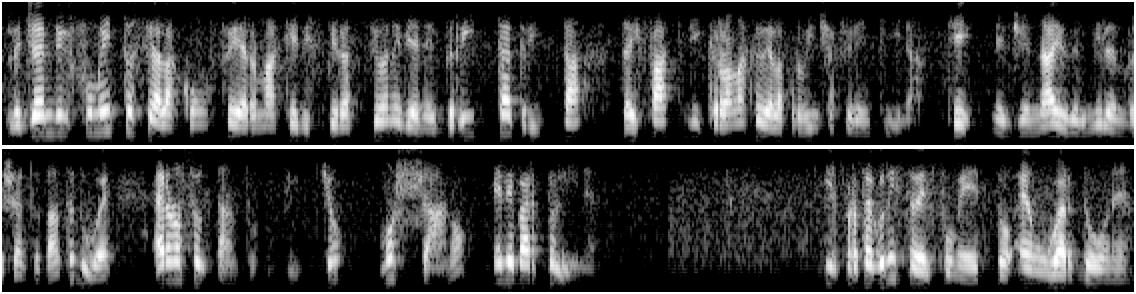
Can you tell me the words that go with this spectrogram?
Leggendo il fumetto si ha la conferma che l'ispirazione viene dritta dritta dai fatti di cronaca della provincia fiorentina, che nel gennaio del 1982 erano soltanto Vicchio, Mosciano e le Bartoline. Il protagonista del fumetto è un guardone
